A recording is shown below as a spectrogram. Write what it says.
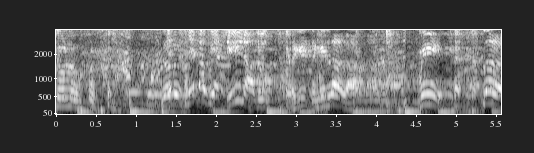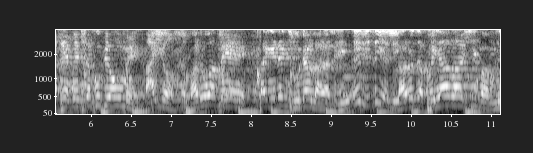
လုံးလုံးကျလို့မျက်တောင်ကလေးလာလို့တကယ်တကယ်လာလားမင်း လာတာတယ်မင်းတစ်ခုပြောဦးမယ်ဘာကြီးရောဘာတို့ကမင်းဆိုင်ကနဲ့ညီကိုနဲ့လာတာလေအေးဒီတည်းရလေဒါတော့じゃဘုရားကားရှိမှမြ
